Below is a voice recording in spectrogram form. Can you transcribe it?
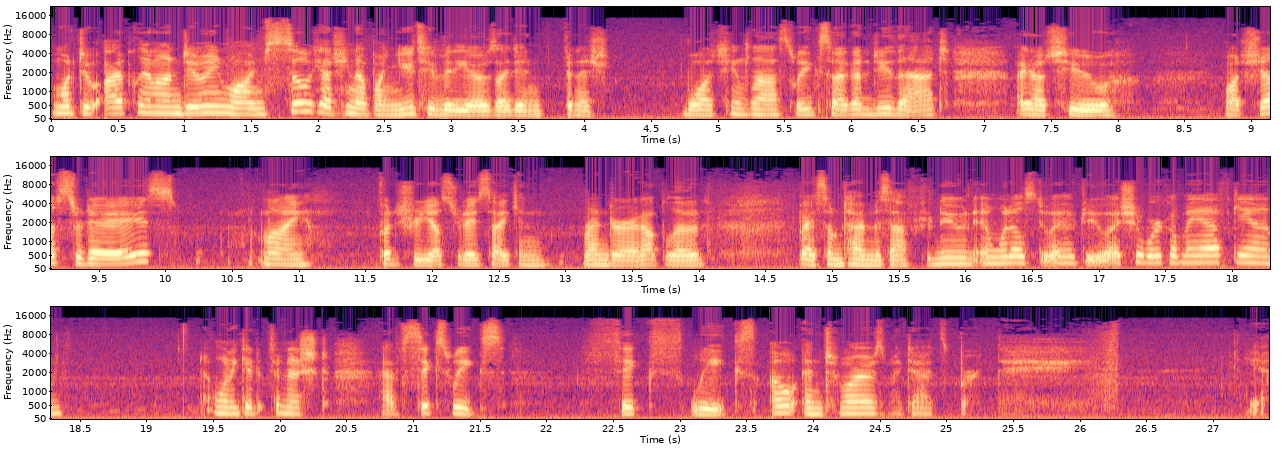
What do I plan on doing? Well, I'm still catching up on YouTube videos. I didn't finish watching last week, so I got to do that. I got to watch yesterday's, my footage for yesterday, so I can render and upload by sometime this afternoon. And what else do I have to do? I should work on my Afghan. I want to get it finished. I have six weeks. Six weeks. Oh, and tomorrow's my dad's birthday. Yeah,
